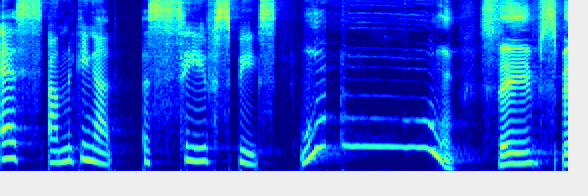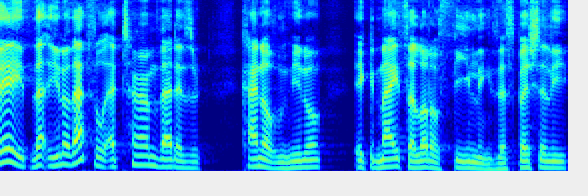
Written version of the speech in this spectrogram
S, I'm looking at a safe space. Ooh, safe space. That you know, that's a term that is kind of you know ignites a lot of feelings, especially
